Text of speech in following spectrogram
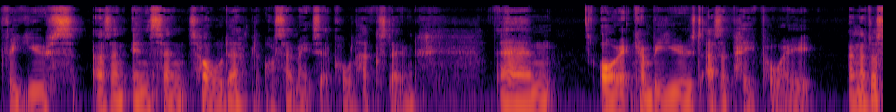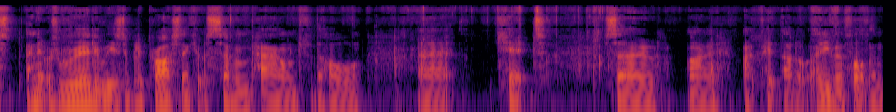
for use as an incense holder, also makes it a cool hagstone. Um, or it can be used as a paperweight. And I just, and it was really reasonably priced. I think it was seven pound for the whole uh, kit. So I I picked that up. I even thought the,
